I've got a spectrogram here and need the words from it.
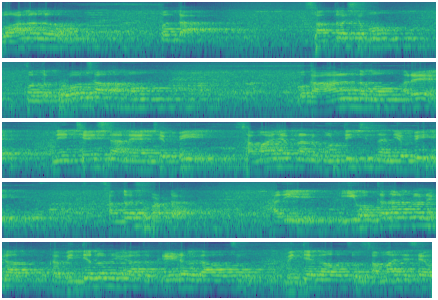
వాళ్ళలో కొంత సంతోషము కొంత ప్రోత్సాహము ఒక ఆనందము అరే నేను చేసినానే అని చెప్పి సమాజం నన్ను గుర్తించిందని చెప్పి సంతోషపడతారు. అది ఈ ఒక్క దాంట్లోనే కాదు ఒక విద్యలోనే కాదు క్రీడలు కావచ్చు విద్య కావచ్చు సమాజ సేవ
